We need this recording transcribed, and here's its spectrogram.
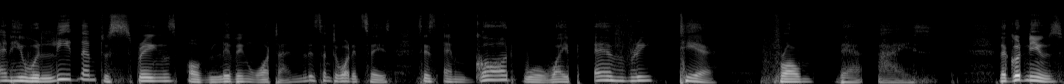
and he will lead them to springs of living water. And listen to what it says. It says, And God will wipe every tear from their eyes. The good news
